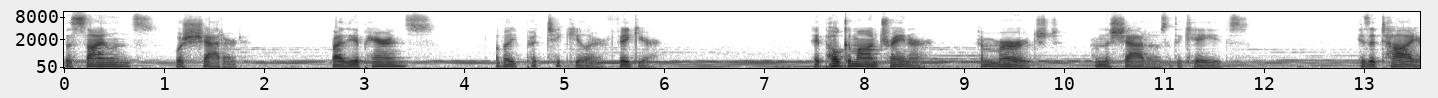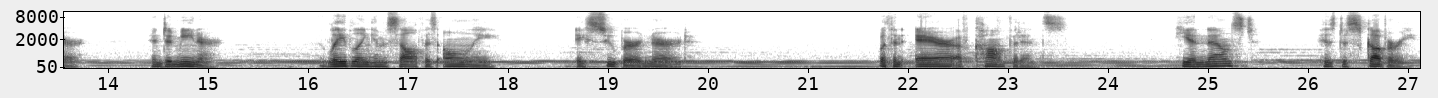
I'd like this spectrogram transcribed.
the silence was shattered by the appearance of a particular figure. A Pokemon trainer emerged from the shadows of the caves. His attire and demeanor labeling himself as only a super nerd. With an air of confidence, he announced his discovery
